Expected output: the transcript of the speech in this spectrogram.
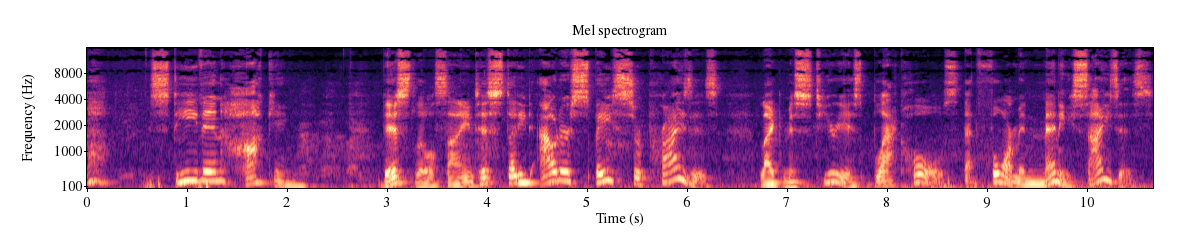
Stephen Hawking. This little scientist studied outer space surprises, like mysterious black holes that form in many sizes.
